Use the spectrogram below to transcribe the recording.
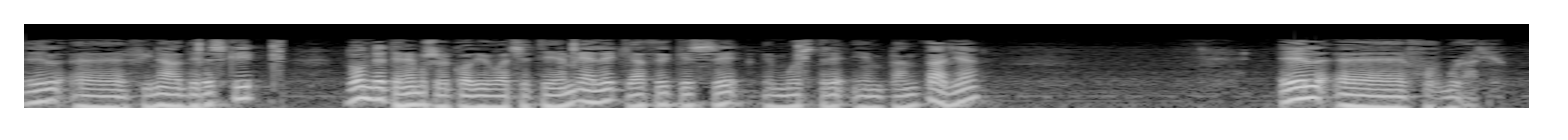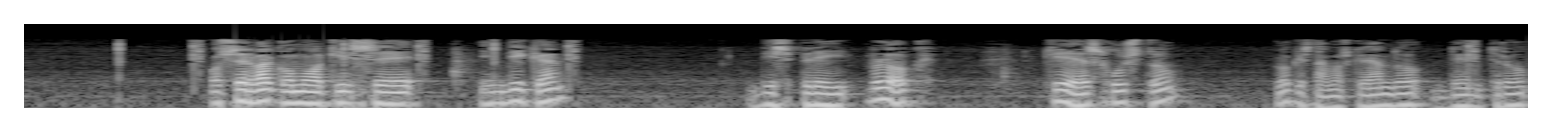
el eh, final del script donde tenemos el código HTML que hace que se muestre en pantalla el eh, formulario. Observa cómo aquí se indica display block, que es justo lo que estamos creando dentro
